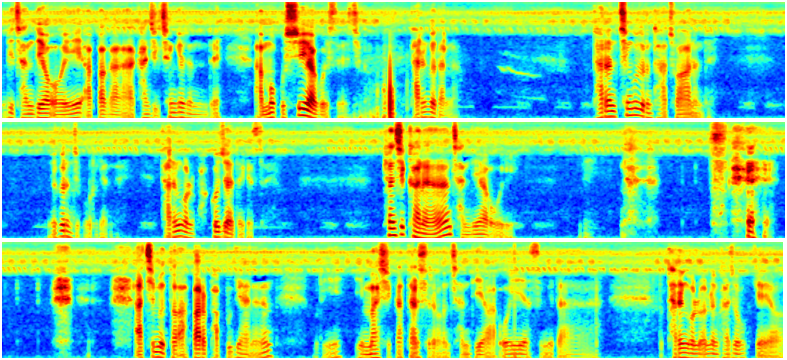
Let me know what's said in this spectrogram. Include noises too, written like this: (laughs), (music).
우리 잔디어 오이 아빠가 간식 챙겨줬는데 안 먹고 시위하고 있어요 지금. 다른 거 달라고. 다른 친구들은 다 좋아하는데 왜 그런지 모르겠네. 다른 걸로 바꿔줘야 되겠어요. 편식하는 잔디아 오이. 네. (laughs) 아침부터 아빠를 바쁘게 하는 우리 입맛이 까탈스러운 잔디아 오이였습니다. 또 다른 걸로 얼른 가져올게요.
